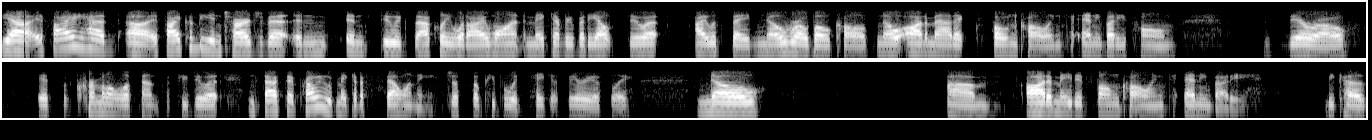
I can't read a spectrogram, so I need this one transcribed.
Yeah, if I had uh if I could be in charge of it and and do exactly what I want and make everybody else do it, I would say no robocalls, no automatic phone calling to anybody's home. Zero. It's a criminal offense if you do it. In fact, I probably would make it a felony just so people would take it seriously. No um automated phone calling to anybody because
